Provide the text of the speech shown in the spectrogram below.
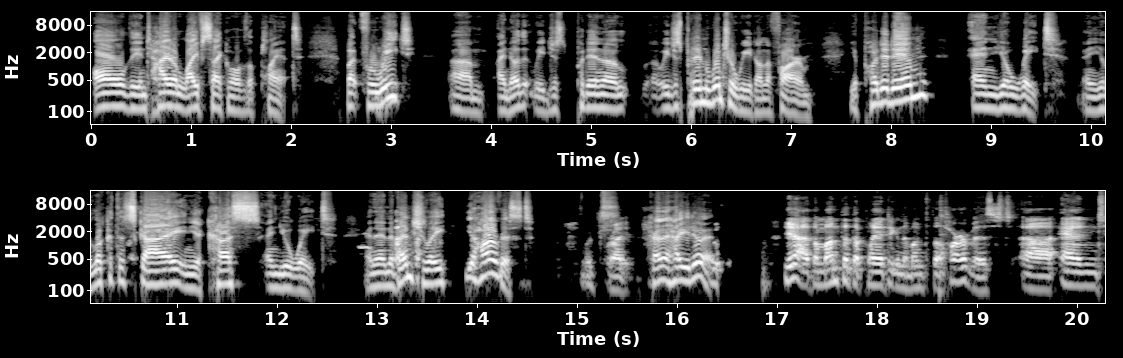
all the entire life cycle of the plant. But for mm-hmm. wheat, um, I know that we just put in a we just put in winter wheat on the farm. You put it in and you wait, and you look at the sky and you cuss and you wait, and then eventually you harvest. It's right, kind of how you do it. Yeah, the month of the planting and the month of the harvest, uh, and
